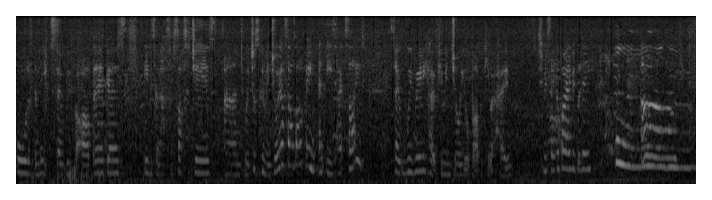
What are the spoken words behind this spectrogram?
all of the meat. So we've got our burgers, Eva's going to have some sausages, and we're just going to enjoy ourselves, aren't we? And eat outside. So we really hope you enjoy your barbecue at home. Should we say goodbye, everybody? Ooh. Bye.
